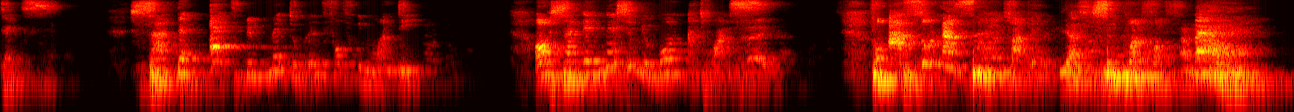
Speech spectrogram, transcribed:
things? Shall the earth be made to bring forth in one day? Or shall a nation be born at once? For as soon as Zion traveled, Yes. she brought forth. Amen.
